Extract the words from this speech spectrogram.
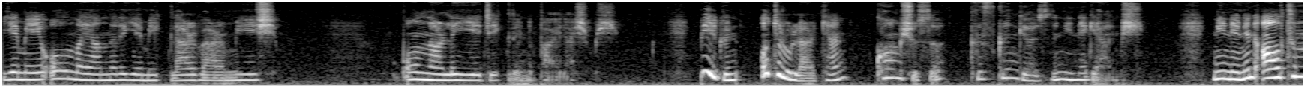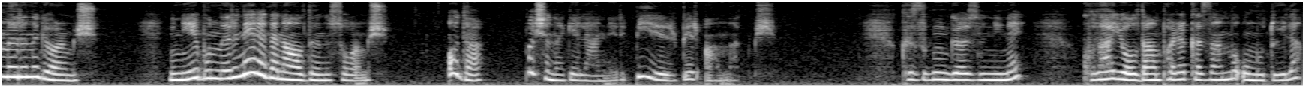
yemeği olmayanlara yemekler vermiş. Onlarla yiyeceklerini paylaşmış. Bir gün otururlarken komşusu kızgın gözlü nine gelmiş. Ninenin altınlarını görmüş. Nineye bunları nereden aldığını sormuş. O da başına gelenleri bir bir anlatmış. Kızgın gözlü nine kolay yoldan para kazanma umuduyla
